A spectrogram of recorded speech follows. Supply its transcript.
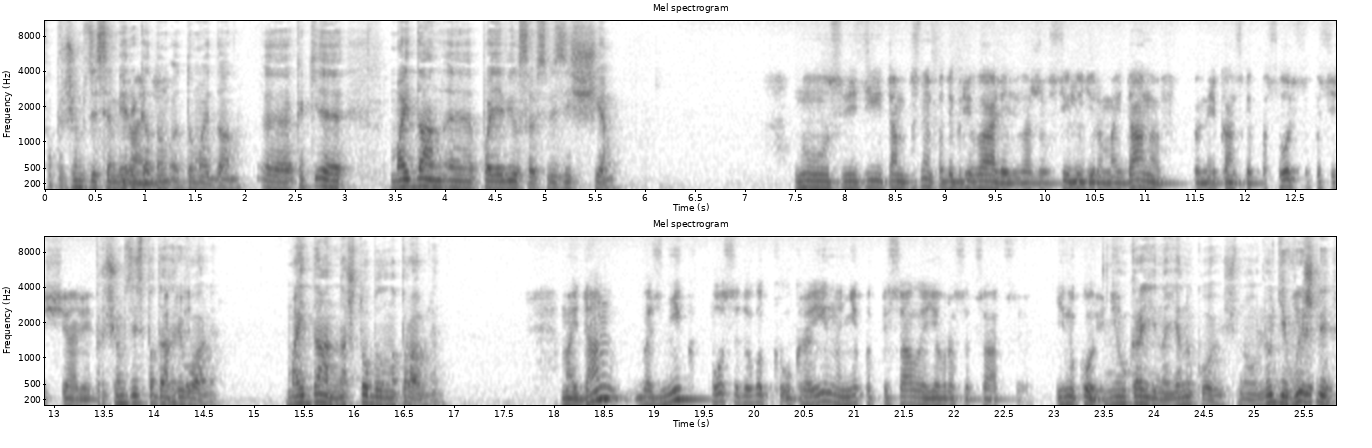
А при чем здесь Америка Раньше. до, до Майдана? Э, какие, Майдан э, появился в связи с чем? Ну, в связи, там постоянно подогревали, даже все лидеры Майданов, американское посольство посещали. Причем здесь подогревали? Майдан на что был направлен? Майдан возник после того, как Украина не подписала Евроассоциацию. Янукович. Не Украина, Янукович. Ну, люди вышли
